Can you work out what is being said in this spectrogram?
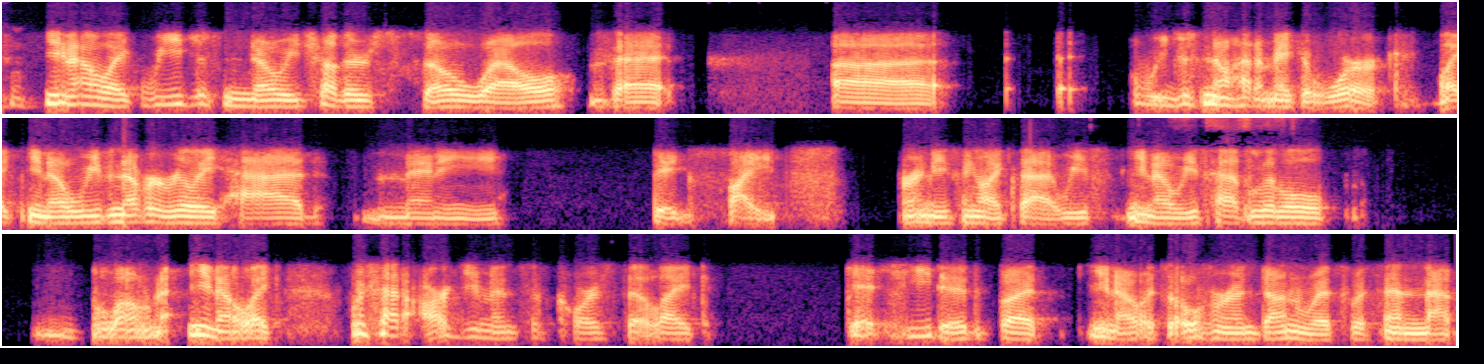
you know like we just know each other so well that uh we just know how to make it work. Like you know we've never really had many big fights or anything like that. We've you know we've had little blown you know like we've had arguments of course that like get heated, but you know, it's over and done with within that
